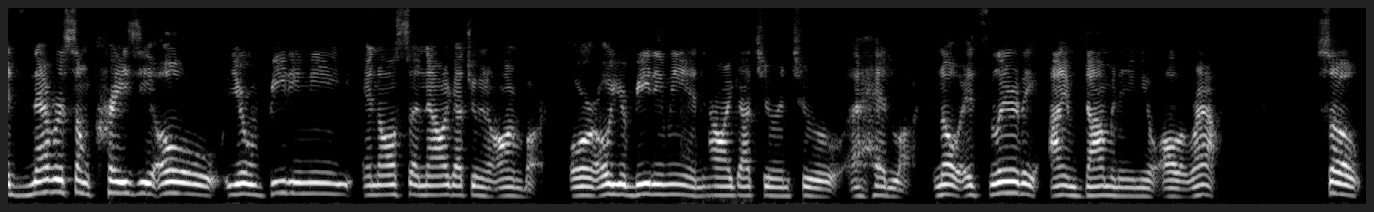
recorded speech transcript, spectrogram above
it's never some crazy oh you're beating me and all of a sudden now i got you in an armbar or oh you're beating me and now i got you into a headlock no it's literally i'm dominating you all around so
